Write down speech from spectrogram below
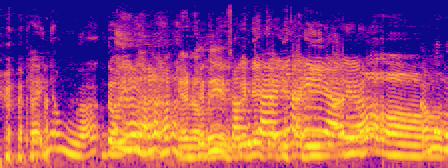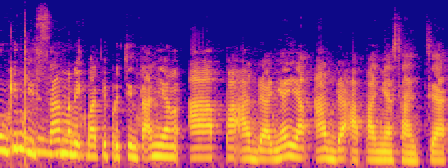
Kayaknya enggak. Tuh iya. Ya namanya Jadi- juga Tapi dia kayaknya jadi-jadian. iya ya. oh. Kamu mungkin bisa menikmati percintaan yang apa adanya, yang ada apanya saja.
